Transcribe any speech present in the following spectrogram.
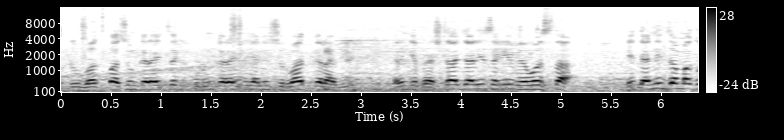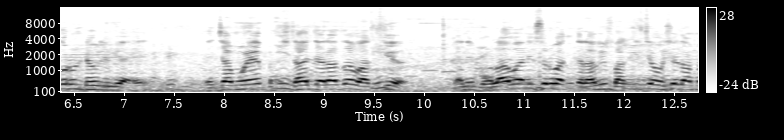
कुठून वर्कपासून करायचं की कुठून करायचं यांनी सुरुवात करावी. कारण की भ्रष्टाचारी सगळी व्यवस्था हे त्यांनीच जमा करून ठेवलेली आहे. त्याच्यामुळे भ्रष्टाचाराचं वाक्य त्यांनी बोलावं आणि सुरुवात करावी. बाकीचे औषध आम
